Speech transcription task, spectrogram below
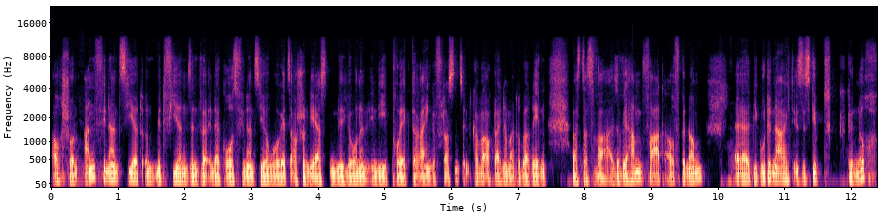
auch schon anfinanziert und mit vieren sind wir in der Großfinanzierung, wo jetzt auch schon die ersten Millionen in die Projekte reingeflossen sind. Können wir auch gleich nochmal drüber reden, was das war. Also wir haben Fahrt aufgenommen. Äh, die gute Nachricht ist, es gibt genug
